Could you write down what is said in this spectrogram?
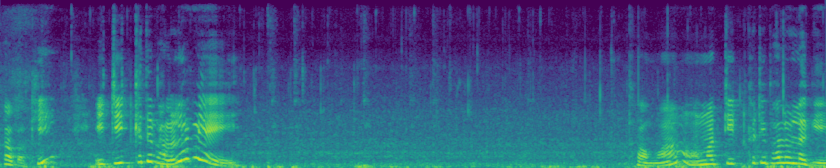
খাও পাখি এই টিট খেতে ভালো লাগে? খাও মা, আমার টিট খেতে ভালো লাগে।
